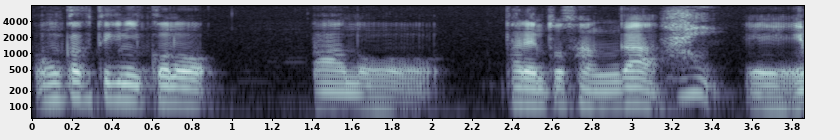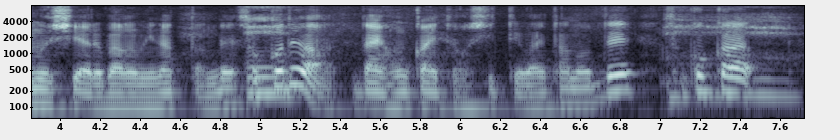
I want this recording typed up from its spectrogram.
本格的にこのあのタレントさんが、はい。えー MC やる番組になったんでそこでは台本書いてほしいって言われたので、そこからえ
